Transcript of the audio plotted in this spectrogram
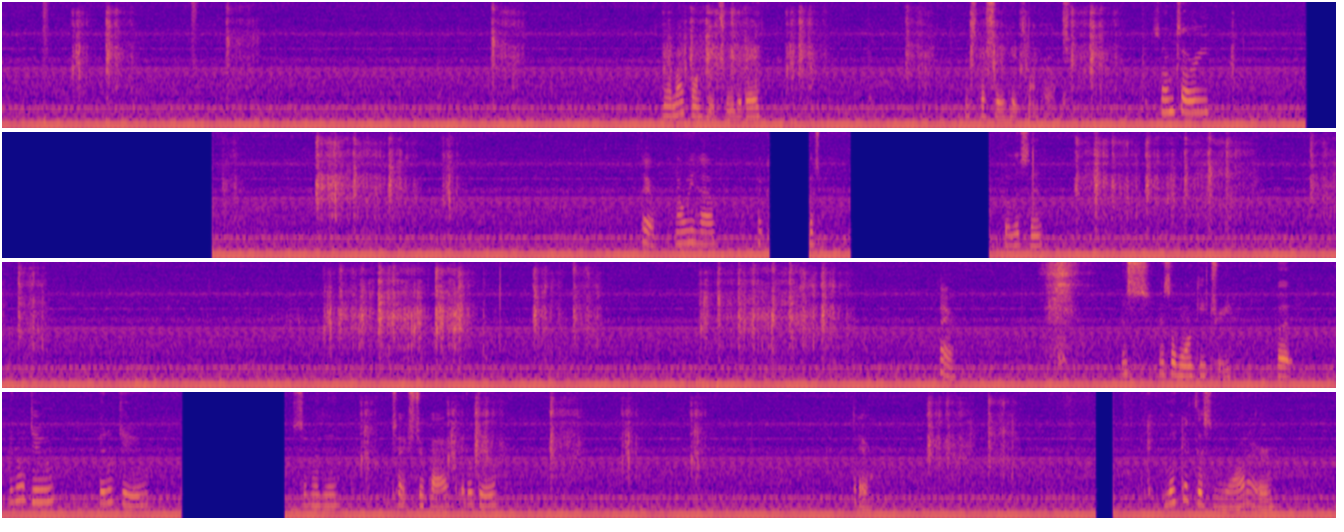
Yeah, my phone hates me today. Especially hates Minecraft. So I'm sorry. There, now we have a fill this in. There. Is a wonky tree, but it'll do. It'll do some of the texture pack. It'll do. There. Look at this water.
